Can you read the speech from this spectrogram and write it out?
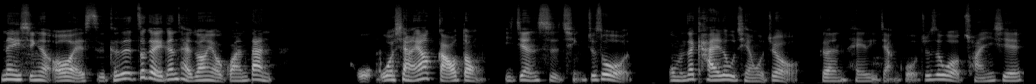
内心的 OS，可是这个也跟彩妆有关。但我我想要搞懂一件事情，就是我我们在开录前我就跟黑里讲过，就是我传一些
